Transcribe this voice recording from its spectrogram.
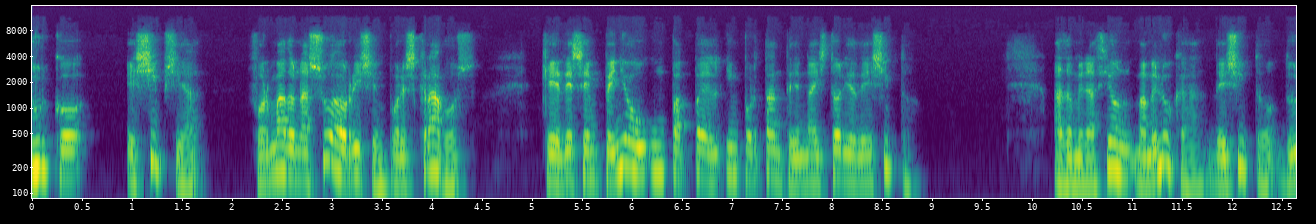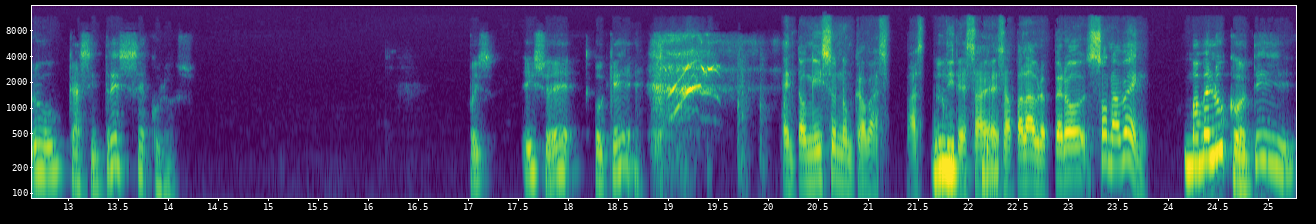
turco-exipxia formado na súa orixen por escravos que desempeñou un papel importante na historia de Exipto. A dominación mameluca de Exipto durou casi tres séculos. Pois iso é o que é. Entón iso nunca vas, vas non, dir esa, non. esa palabra, pero sona ben. Mameluco, ti...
